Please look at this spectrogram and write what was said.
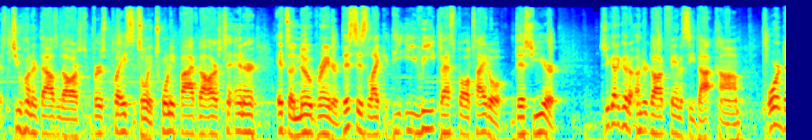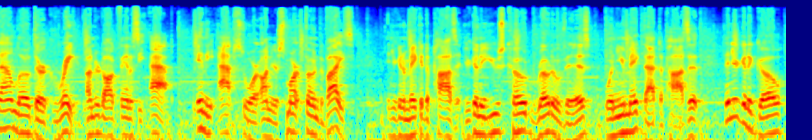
It's $200,000 to first place. It's only $25 to enter. It's a no brainer. This is like the elite best ball title this year. So you got to go to underdogfantasy.com or download their great Underdog Fantasy app in the App Store on your smartphone device and you're going to make a deposit. You're going to use code RotoViz when you make that deposit. Then you're going to go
